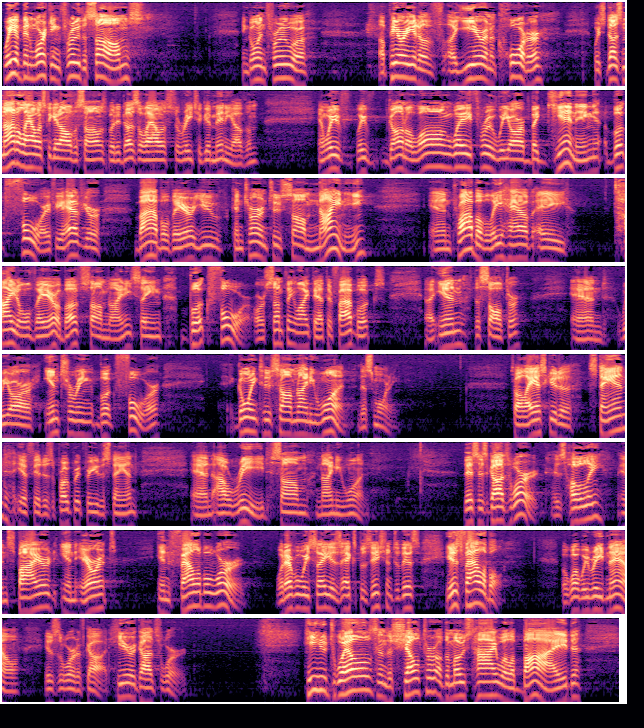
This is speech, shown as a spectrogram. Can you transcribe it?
We have been working through the Psalms and going through a, a, period of a year and a quarter, which does not allow us to get all the Psalms, but it does allow us to reach a good many of them. And we've, we've gone a long way through. We are beginning book four. If you have your Bible there, you can turn to Psalm 90 and probably have a title there above Psalm 90 saying Book 4 or something like that. There are five books uh, in the Psalter, and we are entering Book 4, going to Psalm 91 this morning. So I'll ask you to stand if it is appropriate for you to stand, and I'll read Psalm 91. This is God's Word, His holy, inspired, inerrant, infallible word. Whatever we say is exposition to this is fallible. But what we read now is the Word of God. Hear God's Word. He who dwells in the shelter of the Most High will abide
